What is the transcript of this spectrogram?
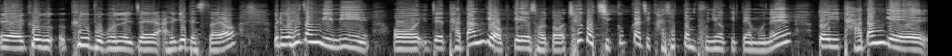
예, 그, 그 부분을 이제 알게 됐어요. 그리고 회장님이, 어, 이제 다단계 업계에서도 최고 직급까지 가셨던 분이었기 때문에 또 이 다단계에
